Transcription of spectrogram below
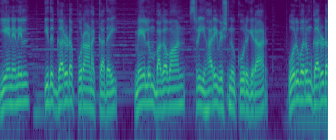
ஏனெனில் இது கருட புராண கதை. மேலும் பகவான் ஸ்ரீ ஹரிவிஷ்ணு கூறுகிறார் ஒருவரும் கருட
